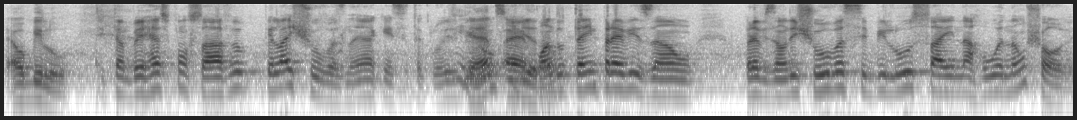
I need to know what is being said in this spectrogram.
é o Bilu. E também responsável pelas chuvas, né, aqui em Santa Cruz. Bilu, é, é, quando tem previsão previsão de chuva, se Bilu sair na rua, não chove.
